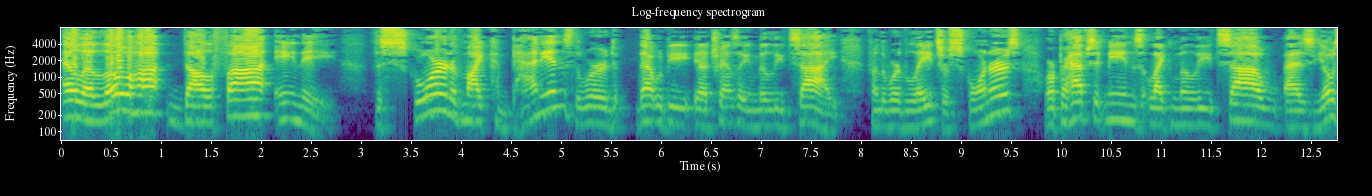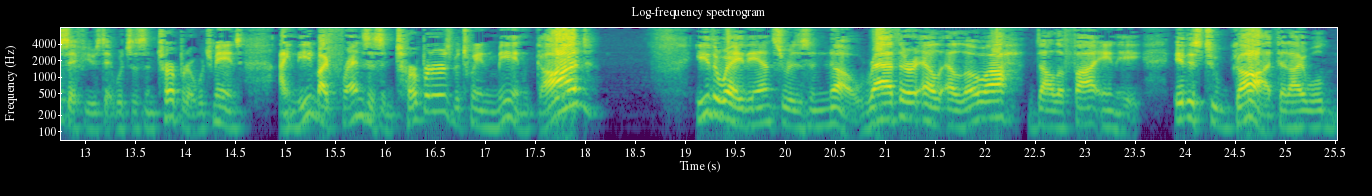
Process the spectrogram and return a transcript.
el Eloha dalfa eni the scorn of my companions, the word, that would be uh, translating militzai from the word lates or scorners, or perhaps it means like militza as Yosef used it, which is interpreter, which means I need my friends as interpreters between me and God? Either way, the answer is no. Rather, el Eloah dalafa'ini. It is to God that I will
